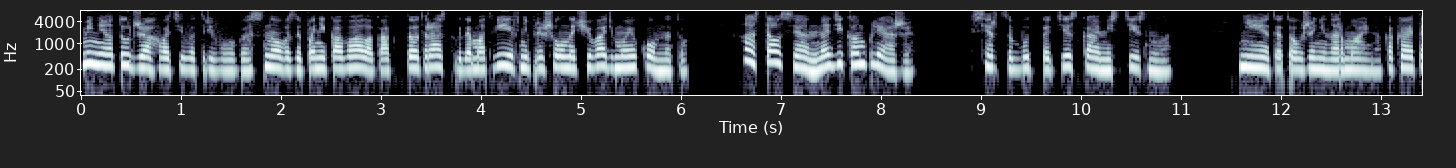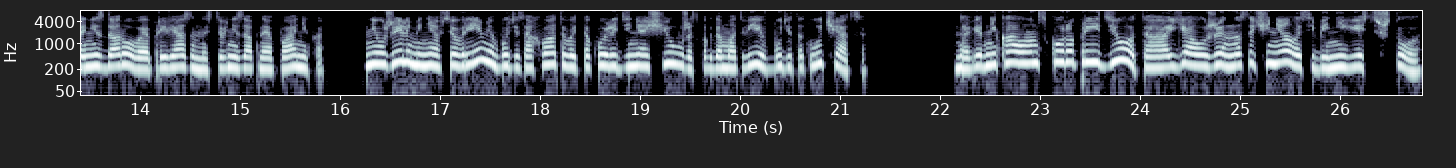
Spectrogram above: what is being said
Меня тут же охватила тревога, снова запаниковала, как в тот раз, когда Матвеев не пришел ночевать в мою комнату, а остался на диком пляже. Сердце будто тисками стиснуло. Нет, это уже ненормально. Какая-то нездоровая привязанность, внезапная паника. Неужели меня все время будет охватывать такой леденящий ужас, когда Матвеев будет отлучаться? Наверняка он скоро придет, а я уже насочиняла себе не весть что.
